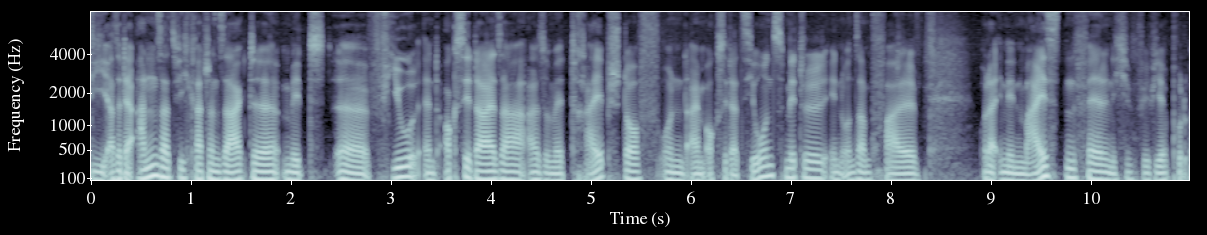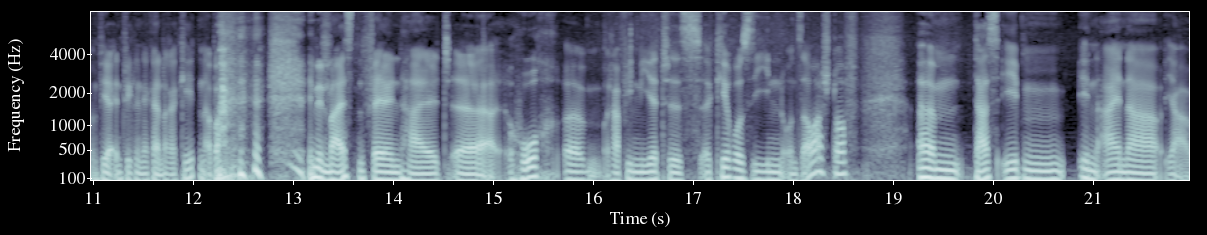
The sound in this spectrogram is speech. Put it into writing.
die, also der Ansatz, wie ich gerade schon sagte, mit äh, Fuel and Oxidizer, also mit Treibstoff und einem Oxidationsmittel, in unserem Fall oder in den meisten Fällen, nicht, wir, wir entwickeln ja keine Raketen, aber in den meisten Fällen halt äh, hoch ähm, raffiniertes äh, Kerosin und Sauerstoff, ähm, das eben in einer ja,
